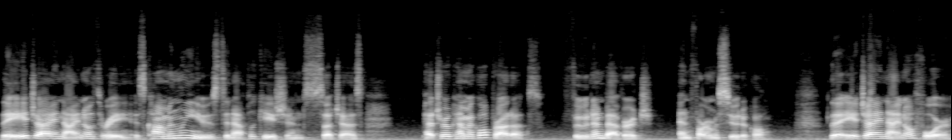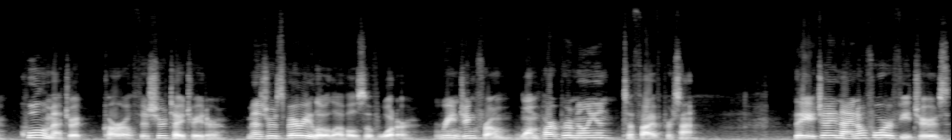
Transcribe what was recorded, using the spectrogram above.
The HI903 is commonly used in applications such as petrochemical products, food and beverage, and pharmaceutical. The HI904 coulometric Karl Fischer titrator measures very low levels of water, ranging from 1 part per million to 5%. The HI904 features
